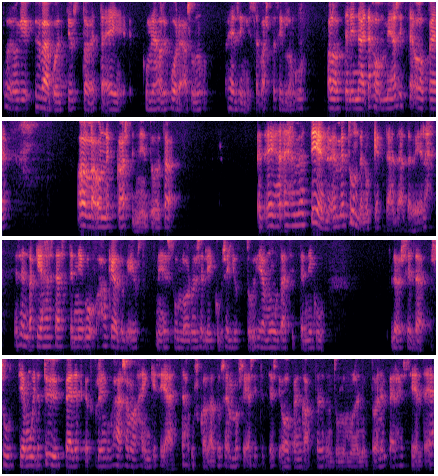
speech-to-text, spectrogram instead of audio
Toi onkin hyvä pointti just toi, että ei, kun minä olin vuoden asunut Helsingissä vasta silloin, kun aloittelin näitä hommia sitten OP alla onnekkaasti, niin tuota, et eihän, eihän mä tiennyt, emme tuntenut ketään täältä vielä. Ja sen takiahan sitä sitten niinku hakeutuikin just niihin sun luonnollisen liikkumisen juttuihin ja muuta, että sitten niinku löysi sieltä suuttia ja muita tyyppejä, jotka tuli niinku vähän samanhenkisiä, että uskaltautui semmoisia. Sitten tietysti Open kautta nyt on tullut mulle nyt toinen perhe sieltä ja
